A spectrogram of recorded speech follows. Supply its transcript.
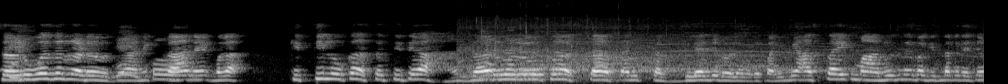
सर्वजण रडत होते आणि. का नाही बघा किती लोक असतात तिथे हजारो लोक असतात. आणि सगळ्यांच्या डोळ्यामध्ये पाणी. मी असा एक माणूस नाही बघितला की त्याच्या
